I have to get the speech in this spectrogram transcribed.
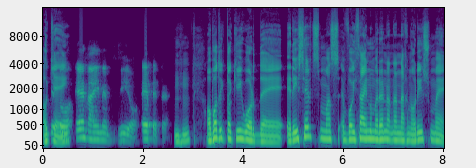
Okay. Και το 1 είναι 2. Έπεται. Mm-hmm. Οπότε το keyword ε, research μας βοηθάει νούμερο ένα να αναγνωρίσουμε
